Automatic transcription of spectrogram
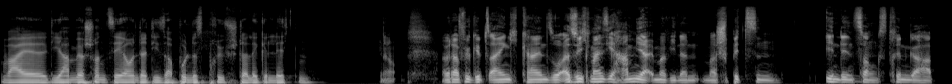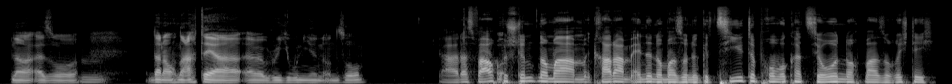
Weil die haben ja schon sehr unter dieser Bundesprüfstelle gelitten. Aber dafür gibt es eigentlich keinen so. Also ich meine, sie haben ja immer wieder mal Spitzen in den Songs drin gehabt, ne? Also Mhm. dann auch nach der äh, Reunion und so. Ja, das war auch Oh. bestimmt nochmal, gerade am Ende nochmal so eine gezielte Provokation, nochmal so richtig.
